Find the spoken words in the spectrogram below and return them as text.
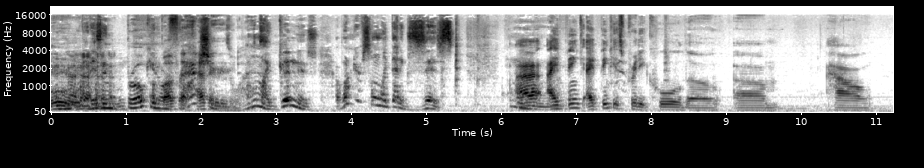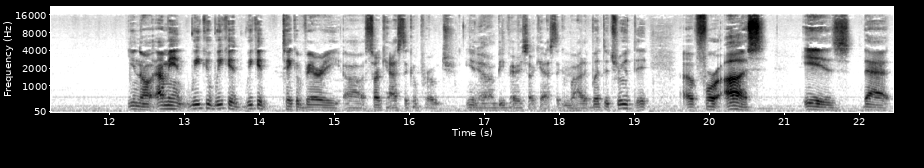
Ooh. It isn't broken or Above the fractured. heavens. Oh my goodness. I wonder if someone like that exists. I, Hmm. I think I think it's pretty cool though, um, how you know, I mean, we could we could we could take a very uh, sarcastic approach, you know, and be very sarcastic Mm. about it. But the truth, i uh, for us, is that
